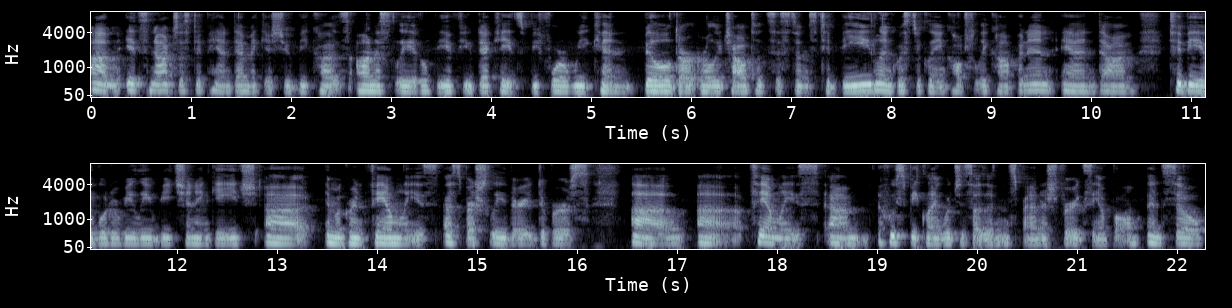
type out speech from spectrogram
Um, it's not just a pandemic issue because honestly, it'll be a few decades before we can build our early childhood systems to be linguistically and culturally competent and um, to be able to really reach and engage uh, immigrant families, especially very diverse uh, uh, families um, who speak languages other than Spanish, for example. And so,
